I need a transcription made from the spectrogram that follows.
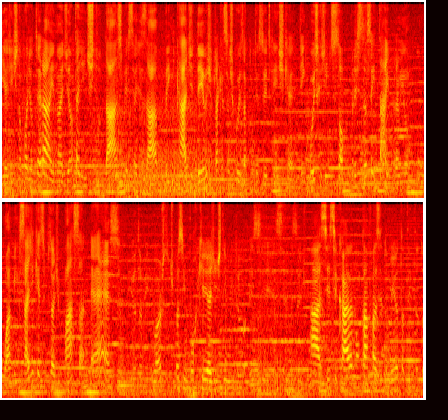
e a gente não pode alterar. E não adianta a gente estudar, especializar, brincar de Deus para que essas coisas aconteçam do jeito que a gente quer. Tem coisas que a gente só precisa aceitar. E pra mim, a mensagem que esse episódio passa é essa. Eu também gosto, tipo assim, porque a gente tem muito esse, esse, esse tipo, ah, se esse cara não tá fazendo o meu, tá tentando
